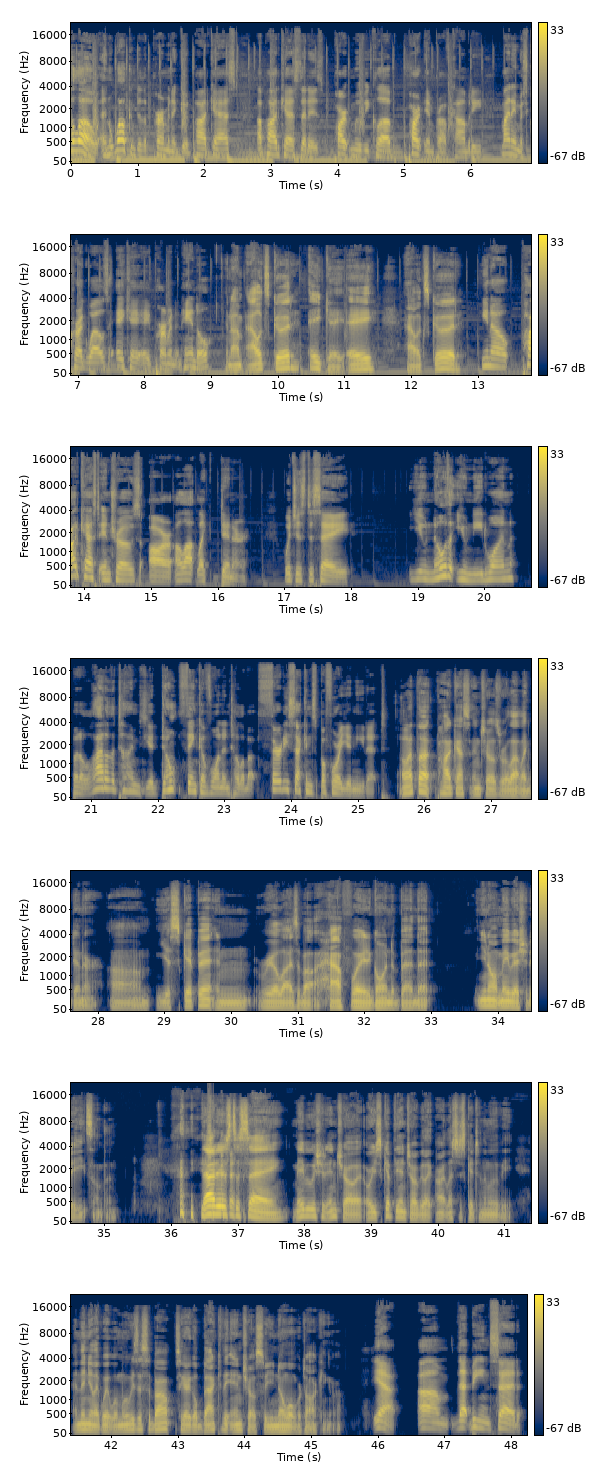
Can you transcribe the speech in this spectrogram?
Hello, and welcome to the Permanent Good Podcast, a podcast that is part movie club, part improv comedy. My name is Craig Wells, aka Permanent Handle. And I'm Alex Good, aka Alex Good. You know, podcast intros are a lot like dinner, which is to say, you know that you need one, but a lot of the times you don't think of one until about 30 seconds before you need it. Oh, I thought podcast intros were a lot like dinner. Um, you skip it and realize about halfway to going to bed that, you know maybe I should eat something. that is to say, maybe we should intro it, or you skip the intro and be like, all right, let's just get to the movie. And then you're like, wait, what movie is this about? So you gotta go back to the intro so you know what we're talking about. Yeah. Um, that being said,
